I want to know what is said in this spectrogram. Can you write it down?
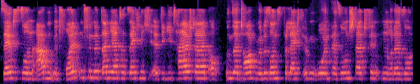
selbst so ein Abend mit Freunden findet dann ja tatsächlich äh, digital statt. Auch unser Talk würde sonst vielleicht irgendwo in Person stattfinden oder so.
